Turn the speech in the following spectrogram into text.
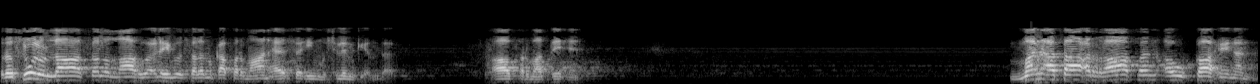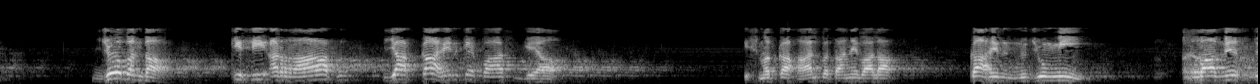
رسول اللہ صلی اللہ علیہ وسلم کا فرمان ہے صحیح مسلم کے اندر۔ آپ فرماتے ہیں، من اتا ارافن او کاہن جو بندہ کسی اراف یا کاہن کے پاس گیا، عصمت کا حال بتانے والا، کاہن نجومی بامست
